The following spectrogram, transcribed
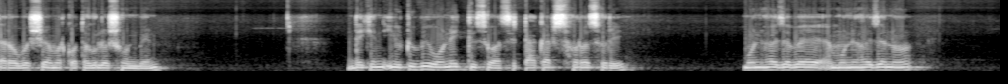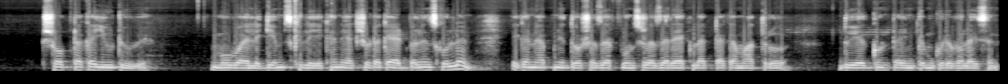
তারা অবশ্যই আমার কথাগুলো শুনবেন। দেখেন, ইউটিউবে অনেক কিছু আছে, টাকার সরাসরি। মনে হয় যাবে, মনে হয় যেন সব টাকা ইউটিউবে। মোবাইলে গেমস খেলে এখানে একশো টাকা অ্যাড ব্যালেন্স করলেন, এখানে আপনি দশ হাজার, পঞ্চাশ হাজার, এক লাখ টাকা মাত্র দুই এক ঘণ্টা ইনকাম করে ফেলাইছেন।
